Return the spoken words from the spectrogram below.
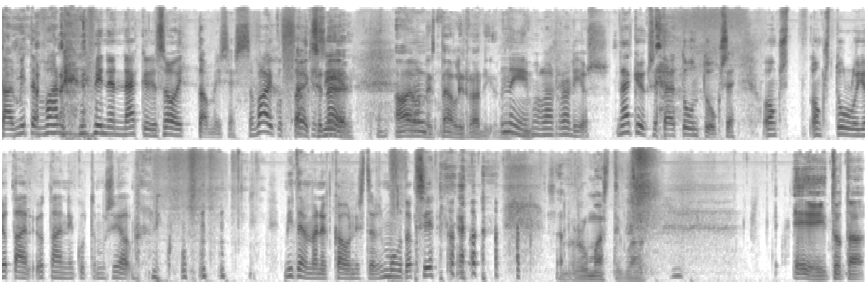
tai miten vanheneminen näkyy soittamisessa? Vaikuttaako Eikö se siihen? Ai onneksi, tämä oli radio. Niin, niin me ollaan radiossa. Näkyykö se tai tuntuuko se? Onko tullut jotain, jotain niinku tämmöisiä, niinku, miten mä nyt kaunistan muutoksia? Sano rumasti vaan. Ei, tota,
